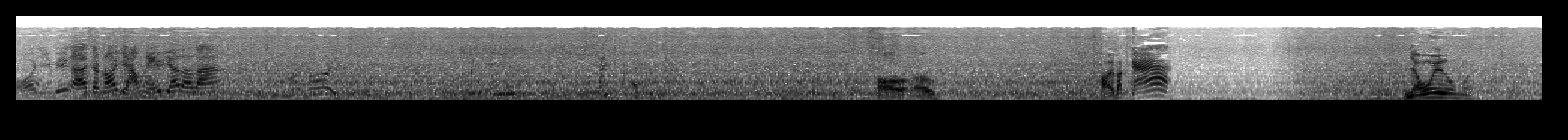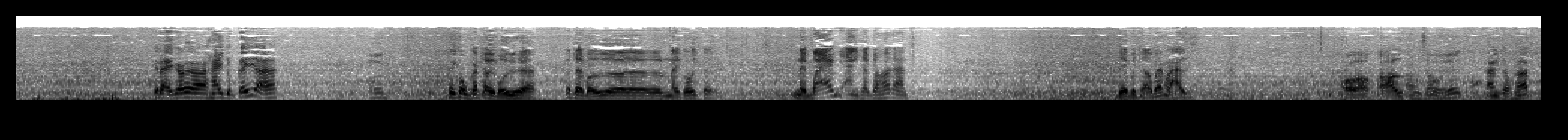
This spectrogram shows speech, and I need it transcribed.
Ủa chị biết hả sao nói gì không hiểu gì hết ta. Ồ ồ. Hỏi bắt cá nhồi luôn mà. Cái này có hai chục ký à? Hơn. cái con cá trời bự kìa. Cá trời bự ờ, này có cái này bán ăn sao cho hết anh? Để mà chợ bán lại. Ờ ờ Ăn sao hết? Ăn sao hết.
